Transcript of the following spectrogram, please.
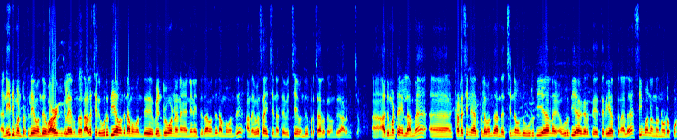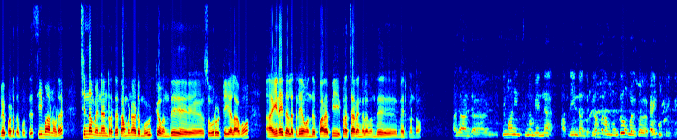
நீதிமன்றத்திலேயே வந்து வழக்குகள் இருந்ததுனால சரி உறுதியாக வந்து நம்ம வந்து வென்றுவோம் நினை நினைத்து தான் வந்து நம்ம வந்து அந்த விவசாய சின்னத்தை வச்சே வந்து பிரச்சாரத்தை வந்து ஆரம்பித்தோம் அது மட்டும் இல்லாமல் கடைசி நேரத்தில் வந்து அந்த சின்னம் வந்து உறுதியான உறுதியாகிறது தெரியாததுனால சீமான் அண்ணனோட புகைப்படத்தை போட்டு சீமானோட சின்னம் என்னன்றதை தமிழ்நாடு முழுக்க வந்து சுவரொட்டிகளாகவும் அஹ், இணையதளத்திலேயே வந்து பரப்பி பிரச்சாரங்களை வந்து மேற்கொண்டோம். அது அந்த சீமானின் சின்னம் என்ன அப்படின்ற அந்த விளம்பரம் வந்து உங்களுக்கு கை கொடுத்துருக்கு.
